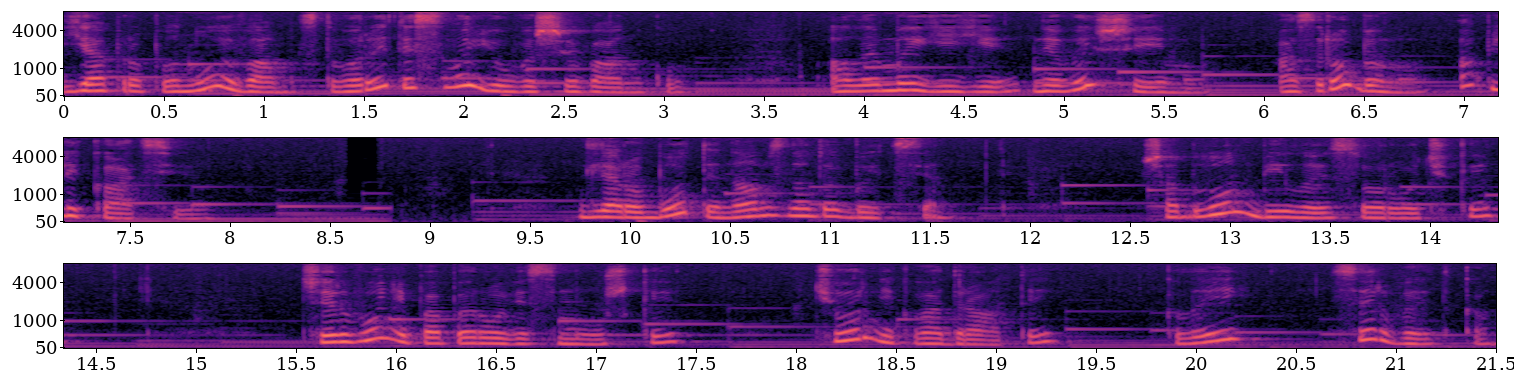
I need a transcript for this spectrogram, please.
Я пропоную вам створити свою вишиванку, але ми її не вишиємо, а зробимо аплікацію. Для роботи нам знадобиться шаблон білої сорочки, червоні паперові смужки, чорні квадрати, клей, серветка.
